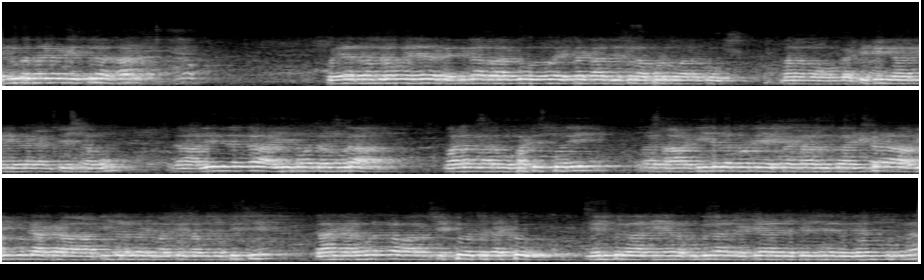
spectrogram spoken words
ఎందుకు ప్రసాద్ గారికి చెప్తున్నారు సార్. పోయిన సంవత్సరం ఏదైనా టెన్త్ క్లాస్ వాళ్ళకు ఎక్స్ట్రా క్లాస్ తీసుకున్నప్పుడు మనకు మనము ఒక టిఫిన్ కానీ ఏదైనా కానీ చేసినాము. అదేవిధంగా ఈ సంవత్సరం కూడా వాళ్ళని మనము పట్టించుకొని ఆ టీచర్లతో ఎక్స్ట్రా కాదు ఎక్కడ వీక్ ఉంటే అక్కడ ఆ టీచర్లతో మంచి చదువు చెప్పించి దానికి అనుగుణంగా వాళ్ళకి శక్తి వచ్చేటట్టు మిల్క్ కానీ ఏదైనా ఫుడ్ కానీ పెట్టాలని చెప్పేసి నేను వినియోగించుకుంటున్నా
